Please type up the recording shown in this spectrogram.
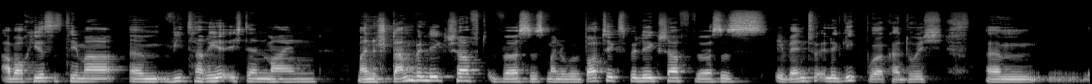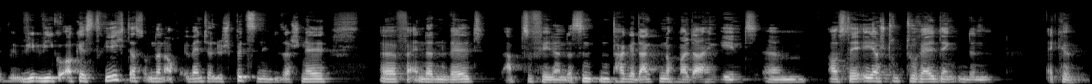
Aber auch hier ist das Thema, ähm, wie tariere ich denn mein, meine Stammbelegschaft versus meine Robotics-Belegschaft versus eventuelle Gigworker durch ähm, wie, wie orchestriere ich das, um dann auch eventuelle Spitzen in dieser schnell äh, veränderten Welt abzufedern. Das sind ein paar Gedanken nochmal dahingehend ähm, aus der eher strukturell denkenden Ecke.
